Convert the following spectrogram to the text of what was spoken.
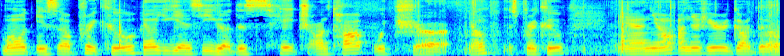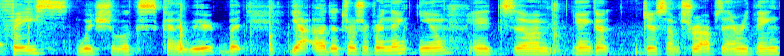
mode is uh, pretty cool. You know, you can see got this H on top, which, uh, you know, is pretty cool. And, you know, under here you got the face, which looks kind of weird, but yeah, uh, the torso printing, you know, it's, um, you know, you got just some straps and everything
